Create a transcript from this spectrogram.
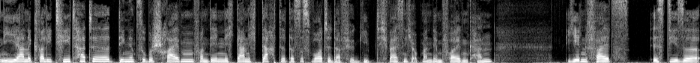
ja eine Qualität hatte, Dinge zu beschreiben, von denen ich gar nicht dachte, dass es Worte dafür gibt. Ich weiß nicht, ob man dem folgen kann. Jedenfalls ist diese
